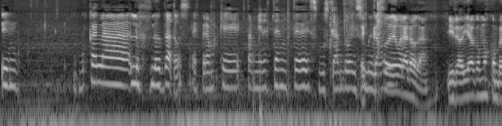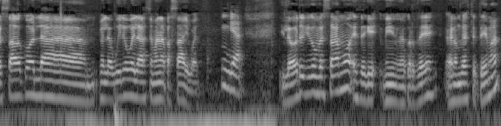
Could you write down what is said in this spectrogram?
en- busca la- los, los datos, esperamos que también estén ustedes buscando en su El memoria. caso de Débora Logan. Y lo había como conversado con la, con la Willow la semana pasada igual. Ya. Y lo otro que conversábamos es de que me acordé, hablando de este tema,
